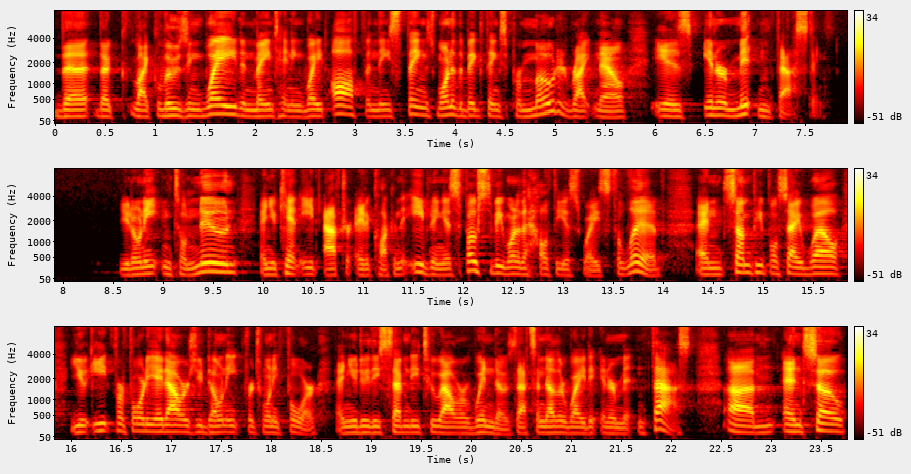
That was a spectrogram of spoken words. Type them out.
the, the like losing weight and maintaining weight off and these things, one of the big things promoted right now is intermittent fasting. You don't eat until noon, and you can't eat after 8 o'clock in the evening. It's supposed to be one of the healthiest ways to live. And some people say, well, you eat for 48 hours, you don't eat for 24, and you do these 72 hour windows. That's another way to intermittent fast. Um, and so,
